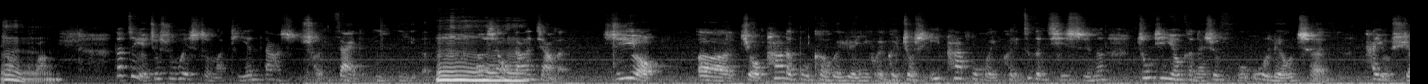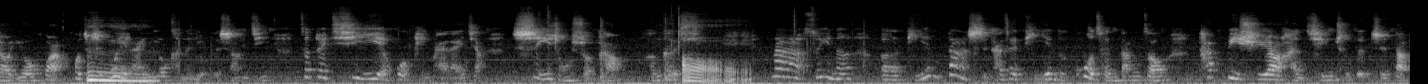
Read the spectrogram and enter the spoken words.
嗯，那这也就是为什么体验大使存在的意义了。嗯，像我刚刚讲的，只有。呃，九趴的顾客会愿意回馈，就是一趴不回馈。这个其实呢，中间有可能是服务流程，它有需要优化，或者是未来你有可能有的商机。嗯、这对企业或品牌来讲是一种损耗，很可惜。哦、那所以呢，呃，体验大使他在体验的过程当中，他必须要很清楚的知道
